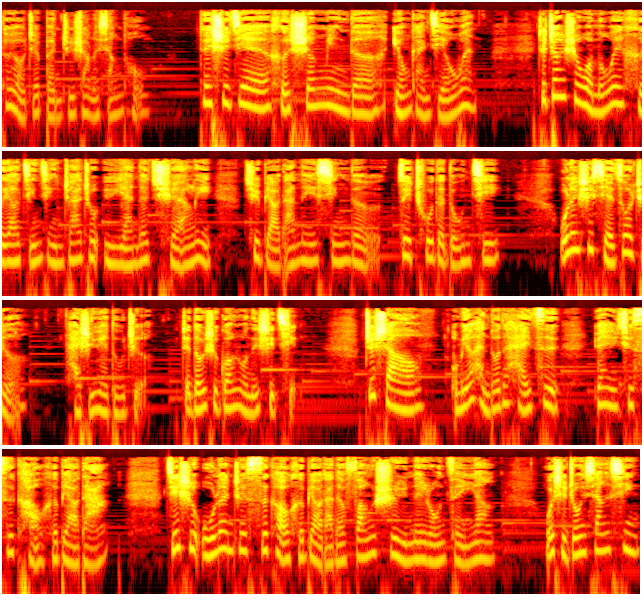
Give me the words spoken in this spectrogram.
都有着本质上的相同：对世界和生命的勇敢诘问。这正是我们为何要紧紧抓住语言的权利，去表达内心的最初的动机。无论是写作者，还是阅读者，这都是光荣的事情。至少，我们有很多的孩子愿意去思考和表达，即使无论这思考和表达的方式与内容怎样，我始终相信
